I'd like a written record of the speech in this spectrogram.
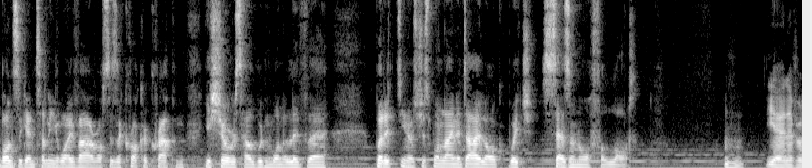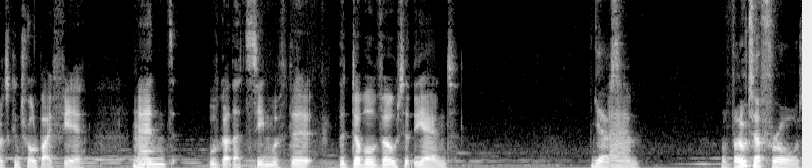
once again, telling you why Varos is a crock of crap, and you sure as hell wouldn't want to live there. But it you know it's just one line of dialogue which says an awful lot. hmm Yeah, and everyone's controlled by fear. Mhm. And we've got that scene with the the double vote at the end. Yes, Um, voter fraud.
